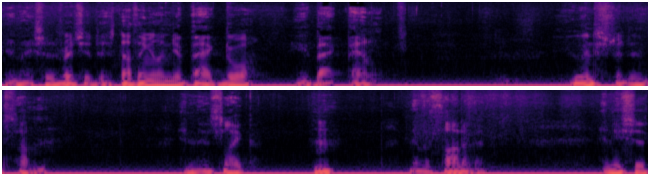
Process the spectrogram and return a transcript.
and I said, Richard, there's nothing on your back door, your back panel. You interested in something? And it's like, hmm, never thought of it. And he said,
